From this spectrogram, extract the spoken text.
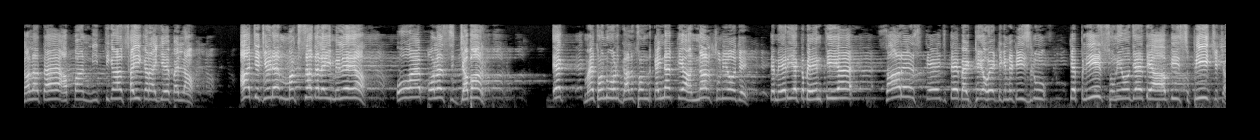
ਗਲਤ ਹੈ, ਆਪਾਂ ਨੀਤੀਆਂ ਸਹੀ ਕਰਾਈਏ ਪਹਿਲਾਂ। ਅੱਜ ਜਿਹੜੇ ਮਕਸਦ ਲਈ ਮਿਲੇ ਆ, ਉਹ ਹੈ ਪੁਲਿਸ ਜ਼ਬਰ। ਇੱਕ ਮੈਂ ਤੁਹਾਨੂੰ ਹੁਣ ਗੱਲ ਸੁਣ ਕਹਿਣਾ ਧਿਆਨ ਨਾਲ ਸੁਣਿਓ ਜੇ, ਤੇ ਮੇਰੀ ਇੱਕ ਬੇਨਤੀ ਹੈ ਸਾਰੇ ਸਟੇਜ ਤੇ ਬੈਠੇ ਹੋਏ ਡਿਗਨਿਟੀਜ਼ ਨੂੰ ਕਿ ਪਲੀਜ਼ ਸੁਣਿਓ ਜੇ ਤੇ ਆਪ ਦੀ ਸਪੀਚ ਚ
